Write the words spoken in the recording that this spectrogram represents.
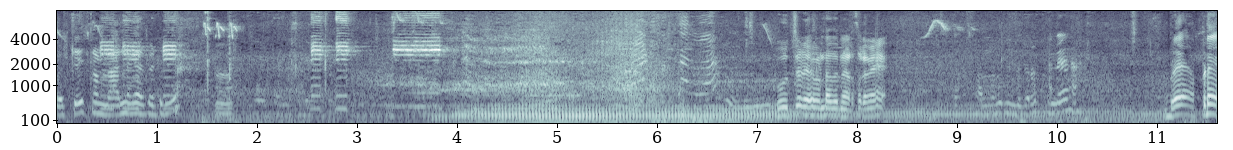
వచ్చేసినాం కూర్చోడే ఉండదు నడచడమే చల్లగా నిద్ర వస్తుందే బే అప్పుడే.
